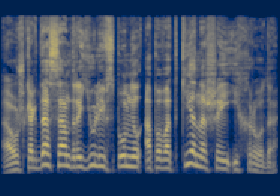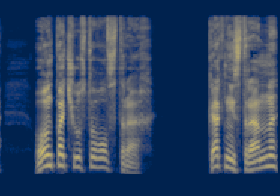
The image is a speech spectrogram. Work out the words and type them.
А уж когда Сандра Юлий вспомнил о поводке на шее их рода, он почувствовал страх. Как ни странно,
